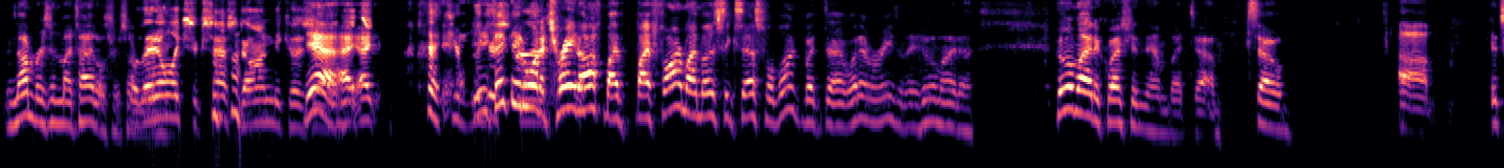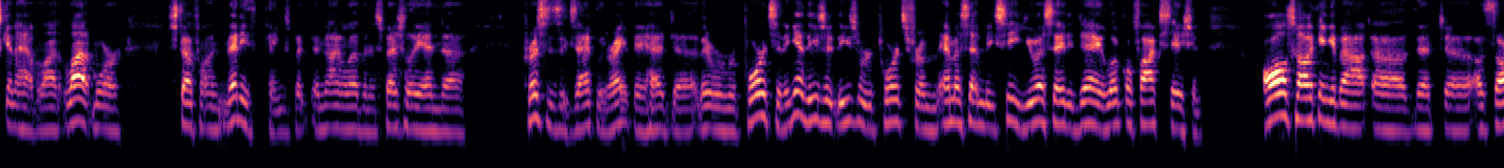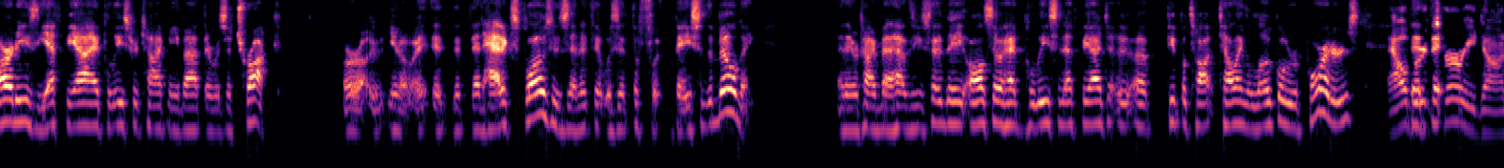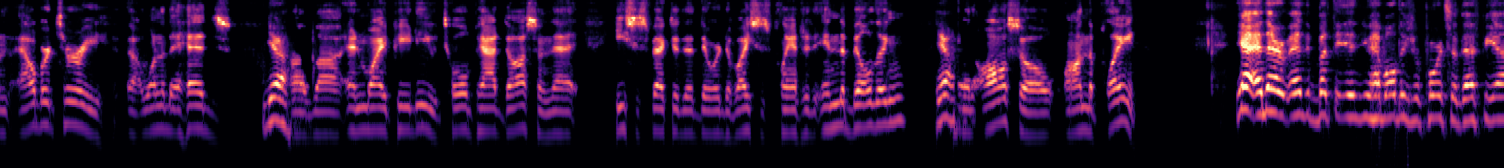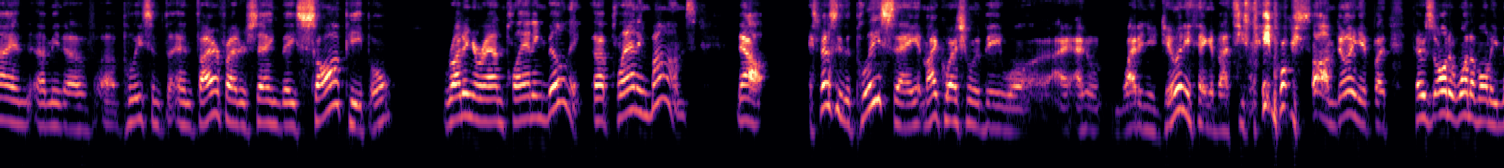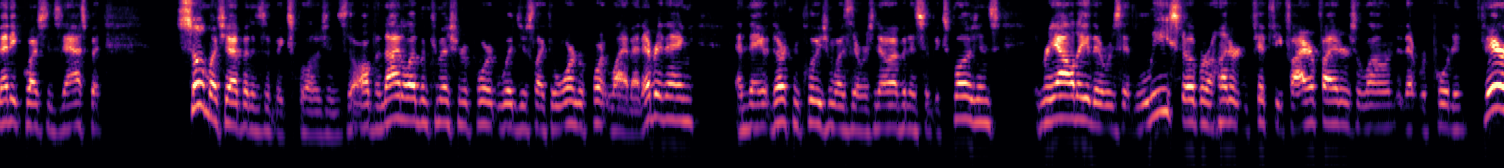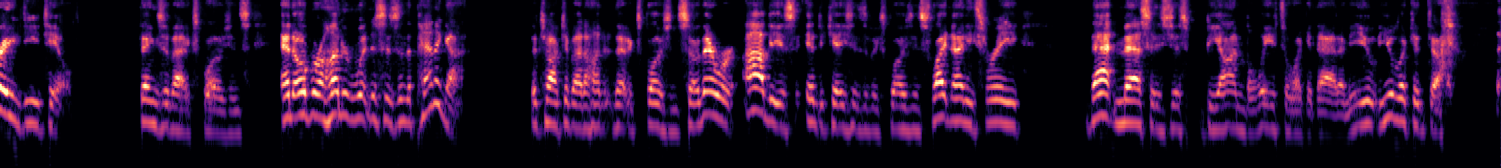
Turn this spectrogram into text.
numbers in my titles for some well, they don't like success, Don, because uh, Yeah, I- that's- that's your you think they'd uh, want to trade off by by far my most successful book, but uh, whatever reason, they, who am I to who am I to question them? But um, so um, it's going to have a lot a lot more stuff on many things, but the 9/11 especially. And uh, Chris is exactly right. They had uh, there were reports, and again, these are these were reports from MSNBC, USA Today, local Fox station. All talking about uh, that uh, authorities, the FBI, police were talking about there was a truck or uh, you know it, it, that had explosives in it that was at the foot base of the building and they were talking about how you said they also had police and fbi t- uh, people ta- telling local reporters Albert that- Turi, Don. Albert Turi, uh, one of the heads yeah of uh, NYPD, who told Pat Dawson that he suspected that there were devices planted in the building yeah and also on the plane. Yeah and there and, but the, and you have all these reports of fbi and i mean of uh, police and, and firefighters saying they saw people running around planning building uh, planning bombs. Now especially the police saying it my question would be well I, I don't why didn't you do anything about these people you saw them doing it? But there's only one of only many questions to ask but so much evidence of explosions. All the 9-11 commission report would just like the warren report lie about everything. And they their conclusion was there was no evidence of explosions in reality there was at least over 150 firefighters alone that reported very detailed things about explosions and over 100 witnesses in the pentagon that talked about 100 that explosion. So there were obvious indications of explosions. Flight 93, that mess is just beyond belief to look at that. I mean, you you look at uh,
